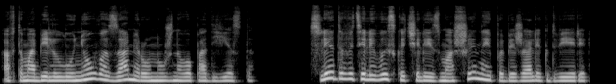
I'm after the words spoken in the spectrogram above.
Автомобиль Лунёва замер у нужного подъезда. Следователи выскочили из машины и побежали к двери.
